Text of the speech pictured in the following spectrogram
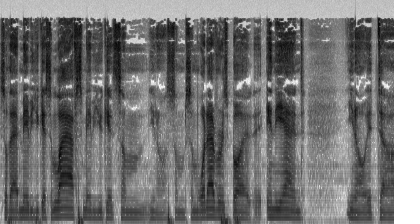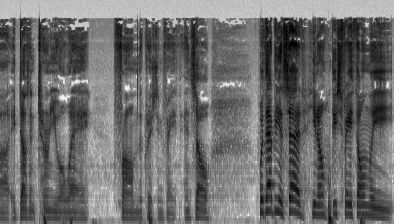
so that maybe you get some laughs, maybe you get some, you know, some some whatevers, but in the end, you know, it uh, it doesn't turn you away from the Christian faith. And so, with that being said, you know, these faith only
